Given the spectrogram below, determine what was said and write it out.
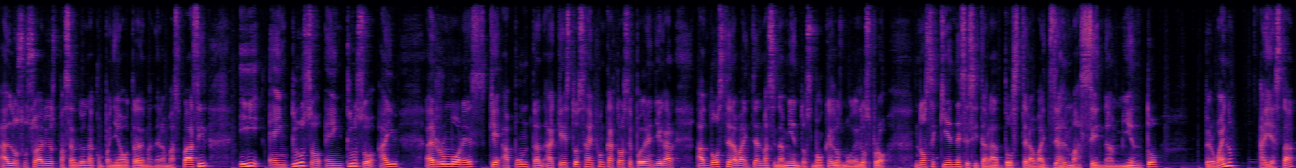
a los usuarios pasar de una compañía a otra de manera más fácil y, e incluso, e incluso hay hay rumores que apuntan a que estos iPhone 14 podrían llegar a 2 terabytes de almacenamiento, supongo que los modelos Pro. No sé quién necesitará 2 terabytes de almacenamiento, pero bueno, ahí está.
